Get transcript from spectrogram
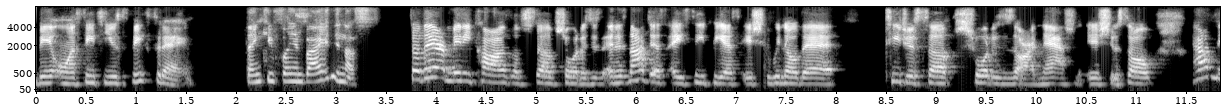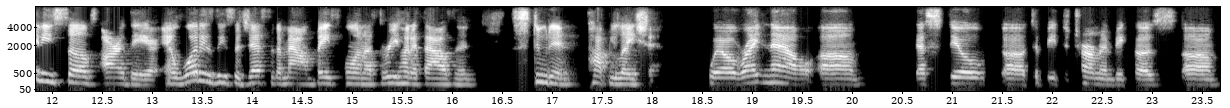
being on CTU Speaks today. Thank you for inviting us. So there are many causes of sub shortages, and it's not just a CPS issue. We know that teacher sub shortages are a national issue. So how many subs are there, and what is the suggested amount based on a 300,000 student population? Well, right now, um, that's still uh, to be determined because um,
